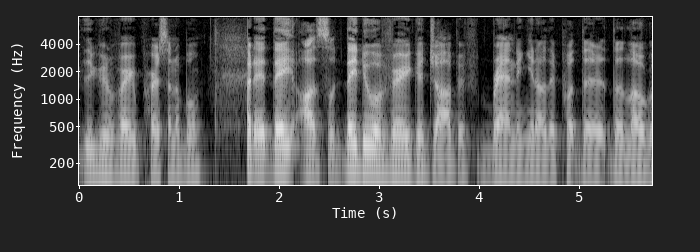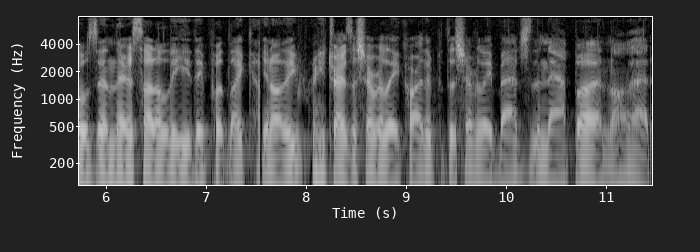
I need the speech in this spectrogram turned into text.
You're very personable. But it, they also they do a very good job of branding. You know, they put the the logos in there subtly. They put like you know they, he drives the Chevrolet car. They put the Chevrolet badge, the Napa, and all that.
